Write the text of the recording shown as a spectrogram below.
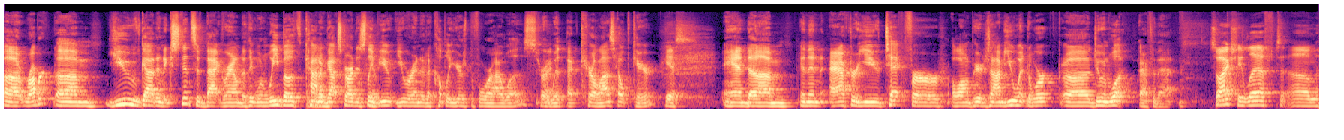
Uh, Robert, um, you've got an extensive background. I think when we both kind mm-hmm. of got started in sleep, yep. you you were in it a couple of years before I was right. with at Carolinas Healthcare. Yes. And um, and then after you tech for a long period of time, you went to work uh, doing what after that? So I actually left um,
